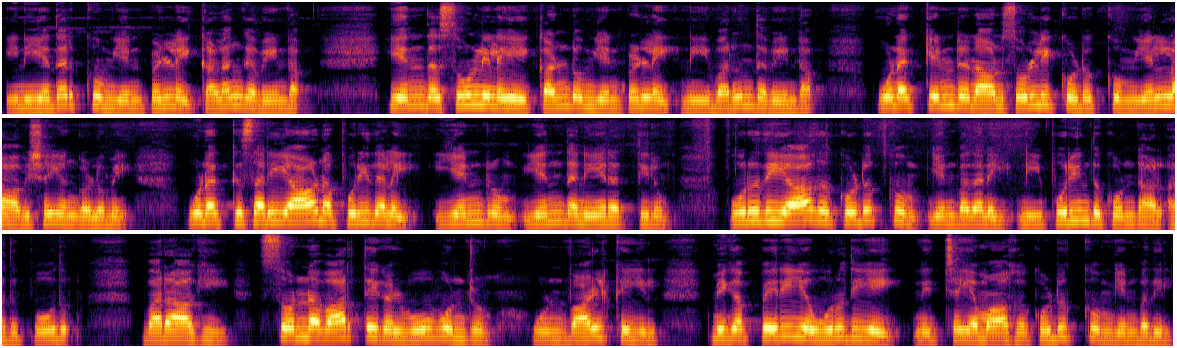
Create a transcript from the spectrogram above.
இனி எதற்கும் என் பிள்ளை கலங்க வேண்டாம். எந்த சூழ்நிலையை கண்டும் என் பிள்ளை நீ வருந்த வேண்டாம். உனக்கென்று நான் சொல்லிக் கொடுக்கும் எல்லா விஷயங்களுமே உனக்கு சரியான புரிதலை என்றும் எந்த நேரத்திலும் உறுதியாக கொடுக்கும் என்பதனை நீ புரிந்து கொண்டால் அது போதும். வராகி சொன்ன வார்த்தைகள் ஒவ்வொன்றும் உன் வாழ்க்கையில் மிகப்பெரிய உறுதியை நிச்சயமாக கொடுக்கும் என்பதில்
